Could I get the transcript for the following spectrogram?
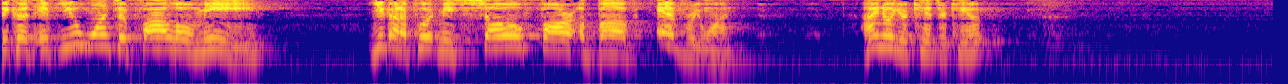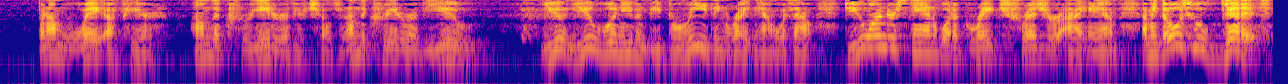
Because if you want to follow me, you got to put me so far above everyone. I know your kids are cute, but I'm way up here. I'm the creator of your children. I'm the creator of you. You, you wouldn't even be breathing right now without. Do you understand what a great treasure I am? I mean, those who get it,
